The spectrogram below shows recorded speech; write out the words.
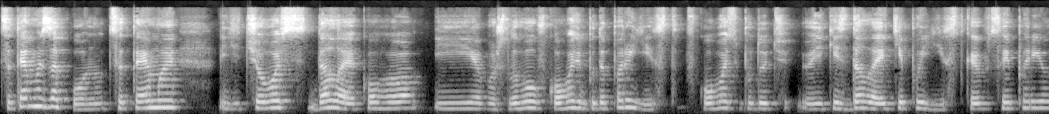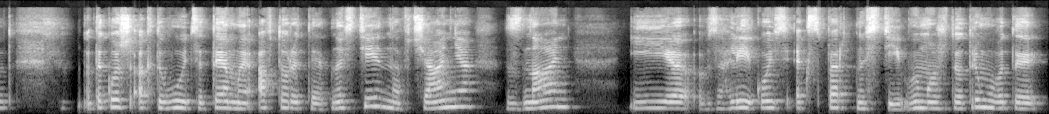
Це теми закону, це теми чогось далекого, і, можливо, в когось буде переїзд, в когось будуть е, якісь далекі поїздки в цей період. Також активуються теми авторитетності, навчання, знань і взагалі якоїсь експертності. Ви можете отримувати,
